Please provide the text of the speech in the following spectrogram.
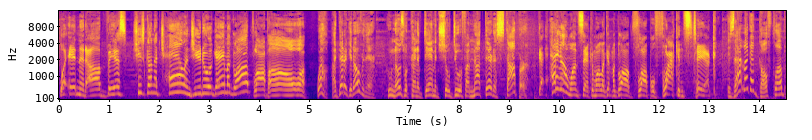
Well, isn't it obvious? She's gonna challenge you to a game of glob flopple. Well, I better get over there. Who knows what kind of damage she'll do if I'm not there to stop her? Hang on one second while I get my glob flopple thwack and stick. Is that like a golf club?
